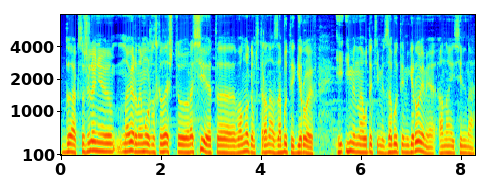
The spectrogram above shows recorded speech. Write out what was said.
Да, к сожалению, наверное, можно сказать, что Россия это во многом страна забытых героев. И именно вот этими забытыми героями она и сильна.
